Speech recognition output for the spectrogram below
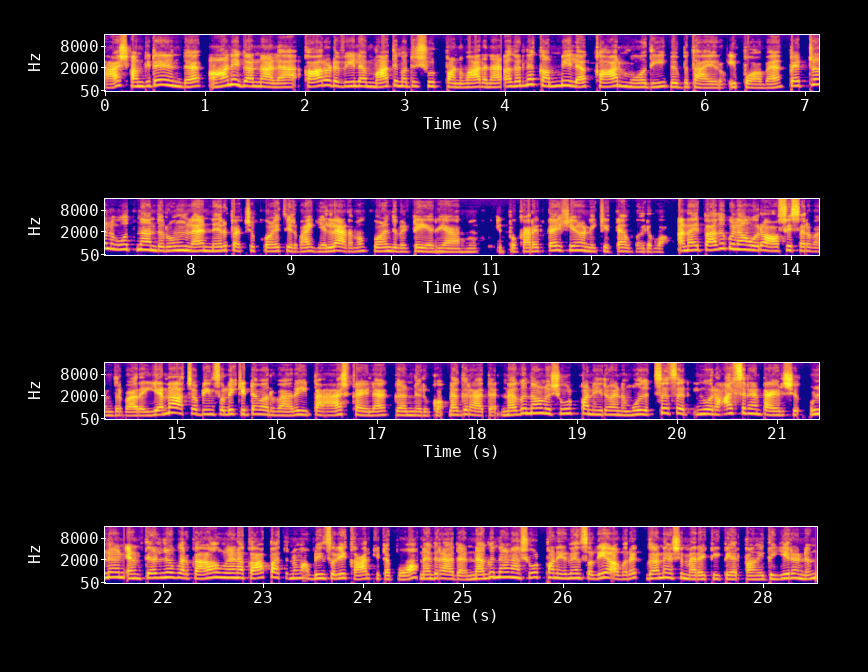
ஹேஷ் அவங்கிட்ட இருந்த ஆணை கண்ணால காரோட வீல மாத்தி மாத்தி ஷூட் பண்ணுவா. அதனால அங்க இருந்த கம்பியில கார் மோதி விபத்தாயிரும் இப்போ அவன் பெட்ரோல் ஊத்துன அந்த ரூம்ல நெருப்பு வச்சு குழைத்திருவான் எல்லா இடமும் குழந்து விட்டு எரிய ஆரம்பிக்கும். இப்போ கரெக்டா ஹீரோனி கிட்ட வருவான் ஆனா இப்ப அதுக்குள்ள ஒரு ஆபீசர் வந்துருவாரு. என்ன ஆச்சு? அப்படின்னு சொல்லி கிட்ட வருவாரு. இப்ப ஆஷ் கையில கன் இருக்கும். நகராத. நகுதான் அவனை ஷூட் பண்ணிடுவேன் போது சார் சார். இங்க ஒரு ஆக்சிடென்ட் ஆயிடுச்சு. உள்ள எனக்கு தெரிஞ்சவங்க இருக்காங்க அவங்கள நான் காப்பாத்தணும். அப்படின்னு சொல்லி கார் கிட்ட போவோம் நகராத. நகுதான் நான் ஷூட் பண்ணிடுவேன் சொல்லி அவரு கன் வச்சு கட்டிட்டே இருப்பாங்க. இப்ப ஹீரோனும்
